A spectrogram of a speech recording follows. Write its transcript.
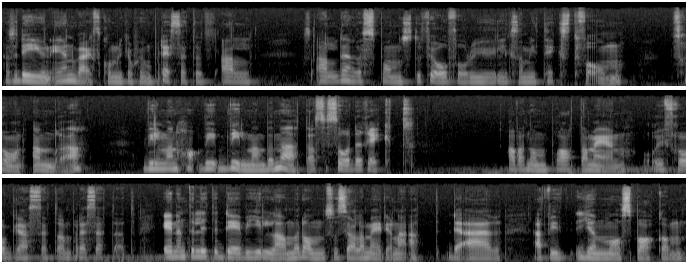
alltså det är ju en envägskommunikation på det sättet. att All, alltså all den respons du får får du ju liksom i textform från andra. Vill man, ha, vill, man bemötas så direkt av att någon pratar med en och ifrågasätter en på det sättet. Är det inte lite det vi gillar med de sociala medierna? Att det är att vi gömmer oss bakom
